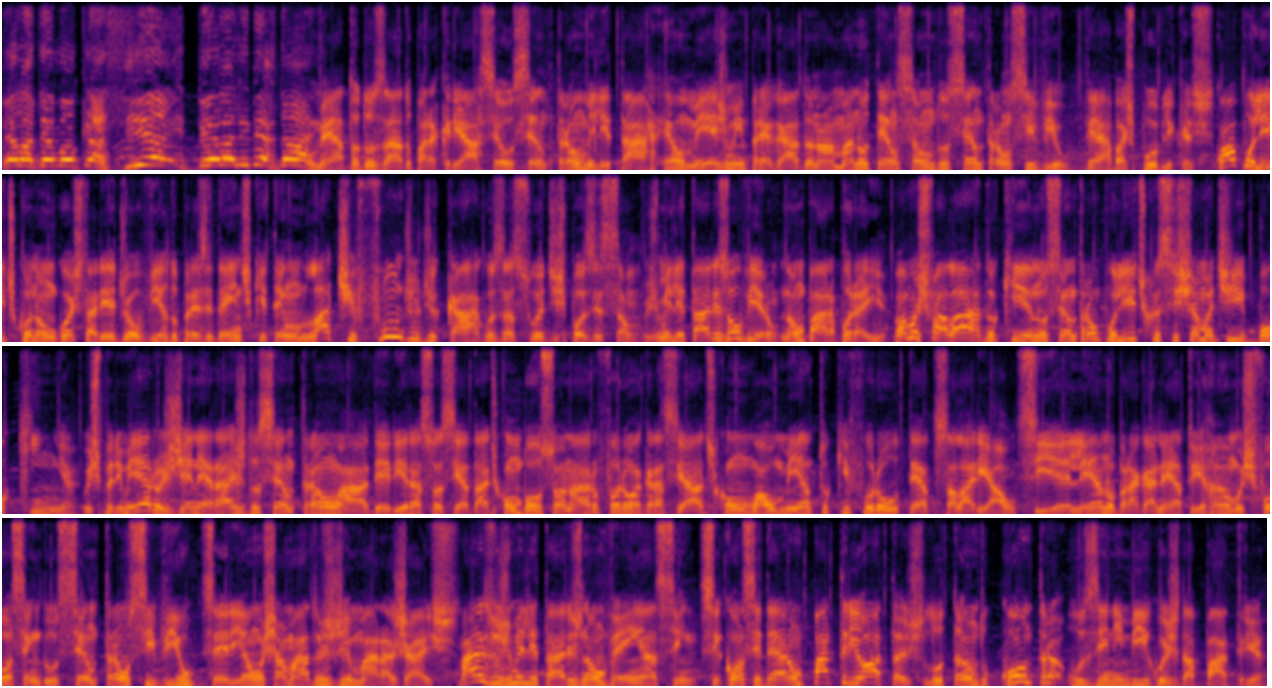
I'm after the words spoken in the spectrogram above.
pela democracia e pela O liberdade. método usado para criar seu centrão militar é o mesmo empregado na manutenção do centrão civil, verbas públicas. Qual político não gostaria de ouvir do presidente que tem um latifúndio de cargos à sua disposição? Os militares ouviram, não para por aí. Vamos falar do que no centrão político se chama de boquinha. Os primeiros generais do centrão a aderir à sociedade com Bolsonaro foram agraciados com um aumento que furou o teto salarial. Se Heleno, Braga Neto e Ramos fossem do centrão civil, seriam chamados de marajás. Mas os militares não veem assim. Se consideram patriotas lutando contra os inimigos da pátria.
